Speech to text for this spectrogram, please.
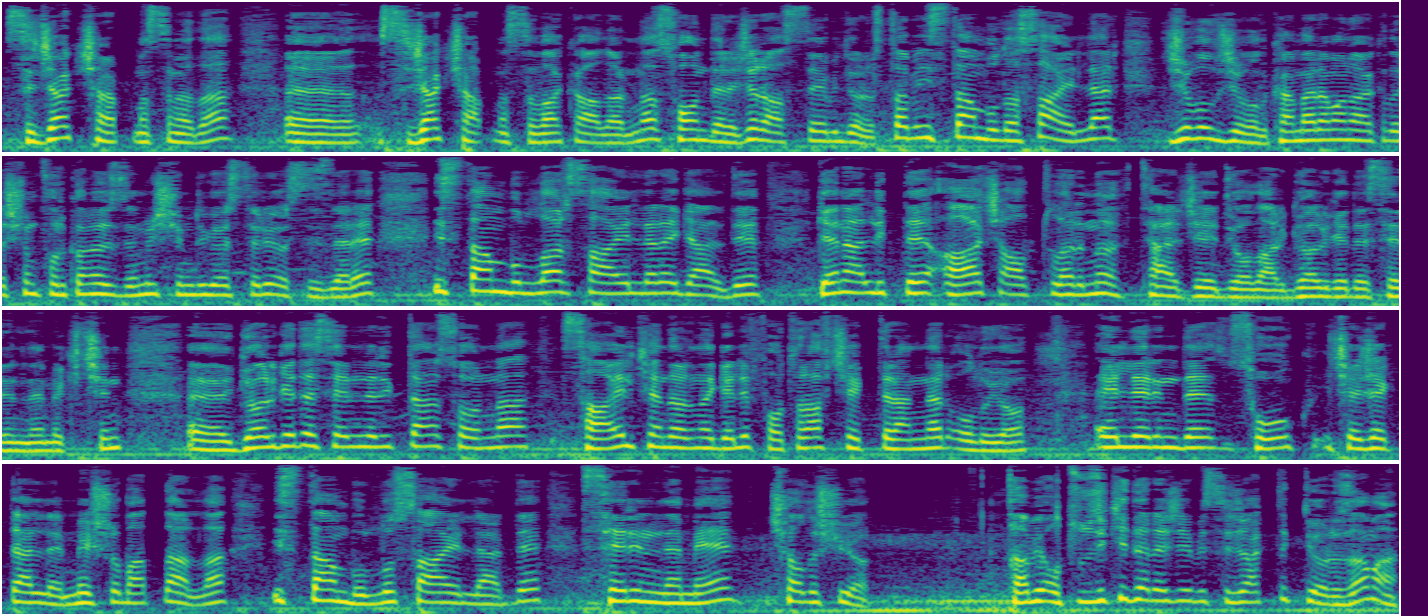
sıcak çarpmasına da e, sıcak çarpması vakalarına son derece rastlayabiliyoruz. Tabii İstanbul'da sahiller cıvıl cıvıl. Kameraman arkadaşım Furkan Özdemir şimdi gösteriyor sizlere. İstanbullular sahillere geldi. Genellikle ağaç altlarını tercih ediyorlar gölgede serinlemek için. E, gölgede serinledikten sonra sahil kenarına gelip fotoğraf çektirenler oluyor. Ellerinde soğuk içeceklerle, meşrubatlarla İstanbullu sahillerde serinlemeye çalışıyor. Tabii 32 derece bir sıcaklık diyoruz ama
